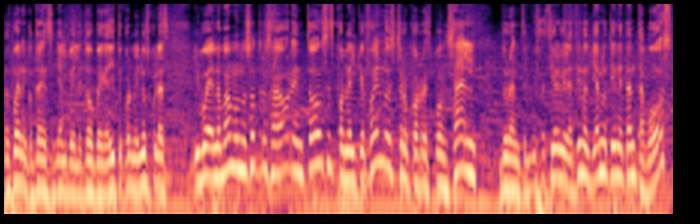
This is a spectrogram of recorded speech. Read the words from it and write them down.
nos pueden encontrar en señal BL todo pegadito con minúsculas. Y bueno, vamos nosotros ahora entonces con el que fue nuestro corresponsal durante el Festival Latino, ya no tiene tanta voz,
